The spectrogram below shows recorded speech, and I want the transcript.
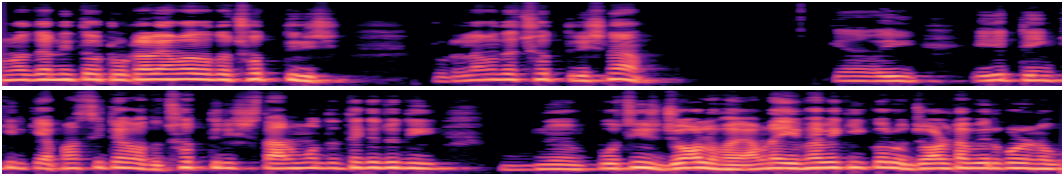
আমরা জানি তো টোটালে আমাদের কত? ছত্রিশ। টোটালে আমাদের ছত্রিশ না? ওই এই যে ট্যাঙ্কির ক্যাপাসিটি কত? ছত্রিশ, তার মধ্যে থেকে যদি পঁচিশ জল হয়, আমরা এইভাবে কী করব? জলটা বের করে নেব।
